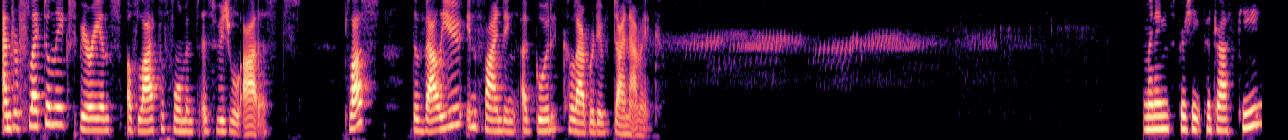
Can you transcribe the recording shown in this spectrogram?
and reflect on the experience of live performance as visual artists, plus the value in finding a good collaborative dynamic. My name is Brigitte Podrasky.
